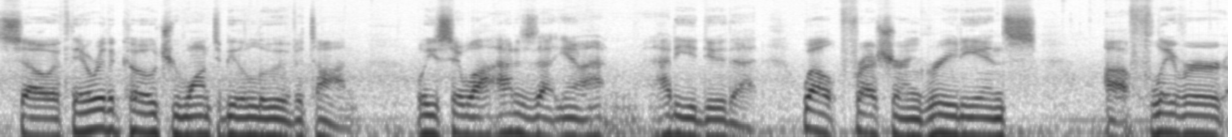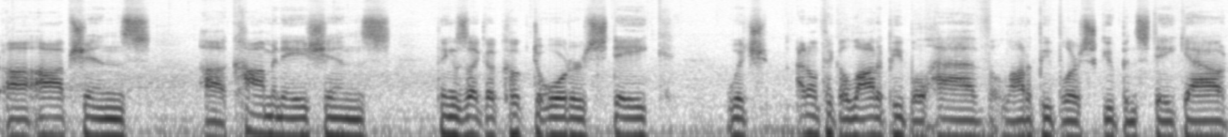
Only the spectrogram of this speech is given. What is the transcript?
so if they were the coach, we want to be the Louis Vuitton. Well, you say, well, how does that, you know, how, how do you do that? Well, fresher ingredients, uh, flavor uh, options, uh, combinations, things like a cook to order steak, which I don't think a lot of people have. A lot of people are scooping steak out.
